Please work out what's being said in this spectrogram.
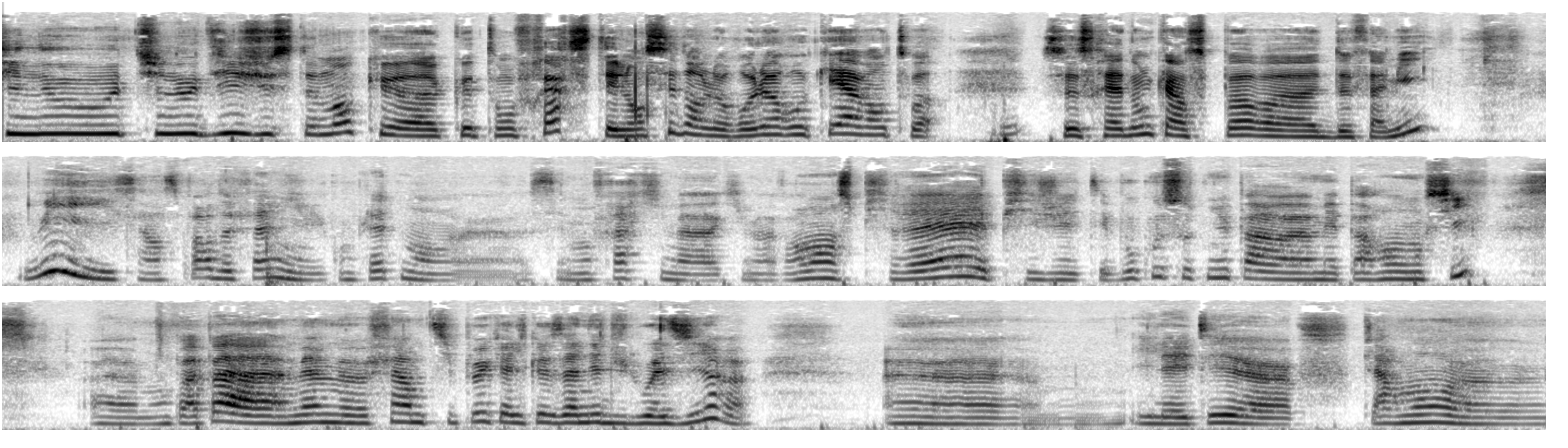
Tu nous, tu nous dis justement que, que ton frère s'était lancé dans le roller hockey avant toi. Oui. Ce serait donc un sport de famille Oui, c'est un sport de famille, complètement. c'est mon frère qui m'a, qui m'a vraiment inspirée et puis j'ai été beaucoup soutenue par mes parents aussi. mon papa a même fait un petit peu quelques années du loisir. Euh, il a été euh, pff, clairement euh,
